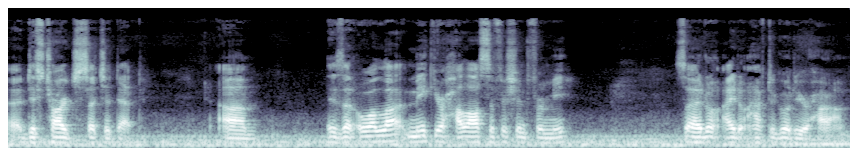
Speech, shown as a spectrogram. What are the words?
uh, discharged such a debt. Um, is that, oh Allah, make your halal sufficient for me so I don't I don't have to go to your haram.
